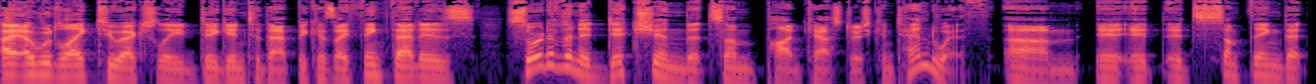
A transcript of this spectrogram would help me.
I, I would like to actually dig into that because I think that is sort of an addiction that some podcasters contend with. Um, it, it, it's something that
